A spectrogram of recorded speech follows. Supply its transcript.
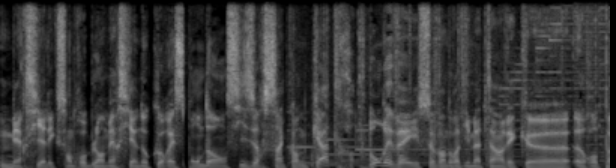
Merci Alexandre Blanc, merci à nos correspondants. 6h54, bon réveil ce vendredi matin avec euh, Europe 1.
